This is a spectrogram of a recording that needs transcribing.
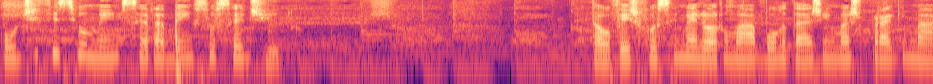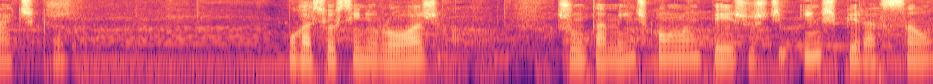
ou dificilmente será bem sucedido. Talvez fosse melhor uma abordagem mais pragmática. O raciocínio lógico, juntamente com lampejos de inspiração,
